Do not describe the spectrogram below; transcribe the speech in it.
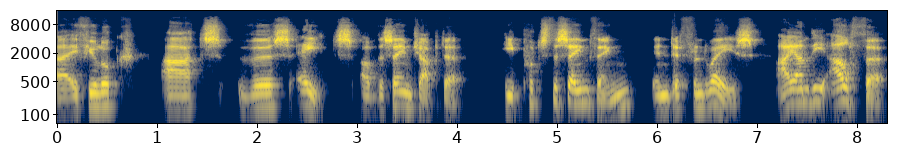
Uh, if you look at verse 8 of the same chapter, he puts the same thing in different ways. I am the Alpha,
